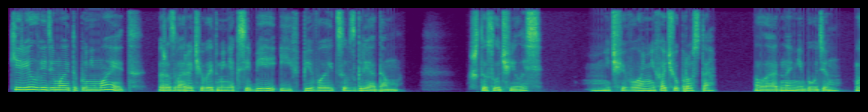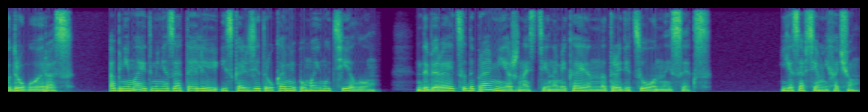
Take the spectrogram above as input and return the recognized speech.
Кирилл, видимо, это понимает, разворачивает меня к себе и впивается взглядом. Что случилось? Ничего, не хочу просто. Ладно, не будем. В другой раз. Обнимает меня за талию и скользит руками по моему телу. Добирается до промежности, намекая на традиционный секс. Я совсем не хочу.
